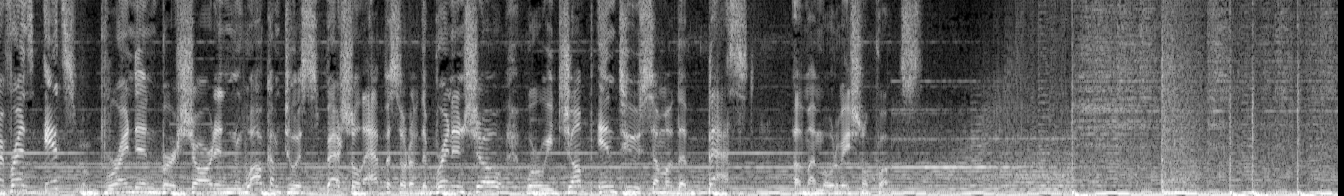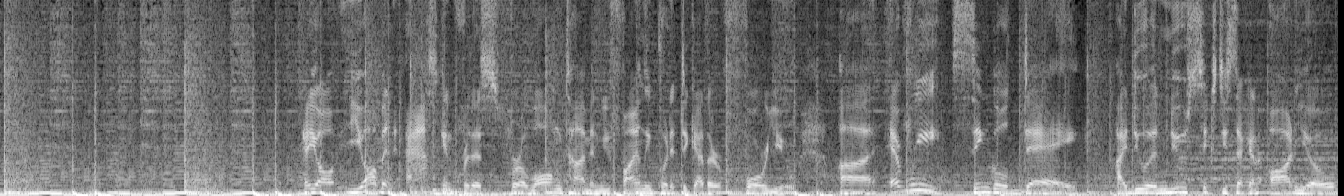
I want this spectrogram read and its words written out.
my friends, it's Brendon Burchard, and welcome to a special episode of The Brendon Show where we jump into some of the best of my motivational quotes. Hey, y'all, y'all been asking for this for a long time, and we finally put it together for you. Uh, every single day, I do a new 60 second audio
